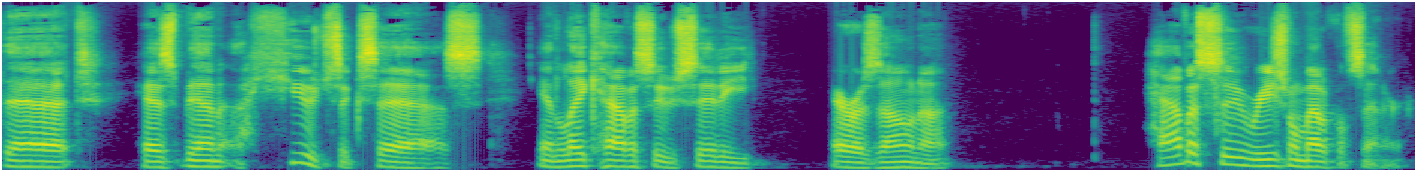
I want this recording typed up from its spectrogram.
that has been a huge success in Lake Havasu City, Arizona. Havasu Regional Medical Center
